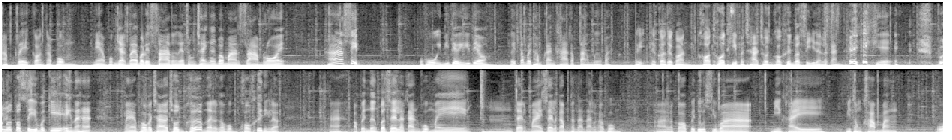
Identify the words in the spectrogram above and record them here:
อัปเกรดก่อนครับผมเนี่ยผมอยากได้บาริสต้าตรงนี้ต้องใช้เงินประมาณ 350โอ้โหอีกนิดเดียวอีกนิดเดียวเฮ้ยต้องไปทำการค้ากับต่างเมืองปะเฮ้ยเดี๋ยวก่อนเดี๋ยวก่อนขอโทษทีประชาชนขอขึ้นภาษีหน่อยละกันเฮ้ย เพิ่งลดภาษีเมื่อกี้เองนะฮะแม่พอประชาชนเพิ่มหน่อยแล้วก็ผมขอขึ้นอีกแล้วอะเอาเป็นหนึ่งเปอร์เซ็นต์แล้วกันผมไม่ใจไม้ไส้ระกำขนาดนั้นหรอกครับผมอ่าแล้วก็ไปดูซิว่ามีใครมีทองคำบ้างโอ้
